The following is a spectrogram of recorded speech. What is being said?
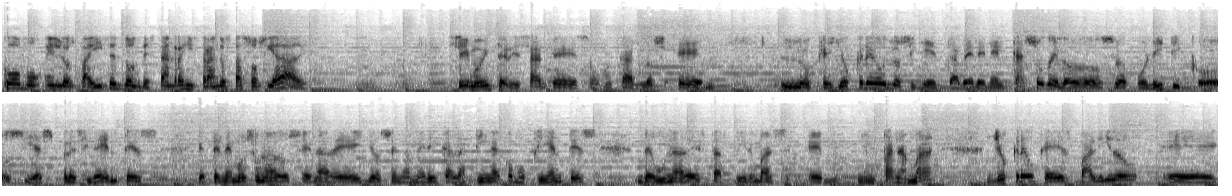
como en los países donde están registrando estas sociedades. Sí, muy interesante eso, Juan Carlos. Eh, lo que yo creo es lo siguiente, a ver, en el caso de los políticos y expresidentes, que tenemos una docena de ellos en América Latina como clientes de una de estas firmas en, Panamá, yo creo que es válido eh,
